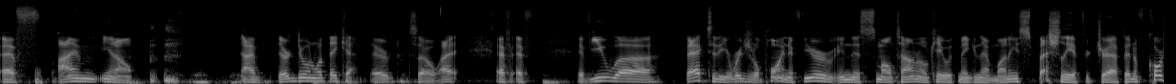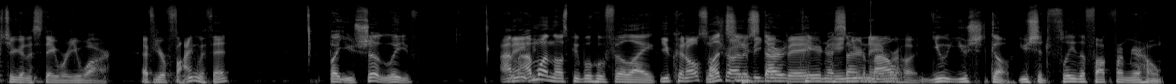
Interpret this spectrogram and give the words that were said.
if I'm, you know, I'm, they're doing what they can. They're so I, if if if you uh, back to the original point, if you're in this small town, okay with making that money, especially if you're trapping, of course you're going to stay where you are. If you're fine with it, But you should leave. I'm, I'm one of those people who feel like you can also once try you to be start big clearing a in your certain amount, neighborhood. you you should go. You should flee the fuck from your home.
